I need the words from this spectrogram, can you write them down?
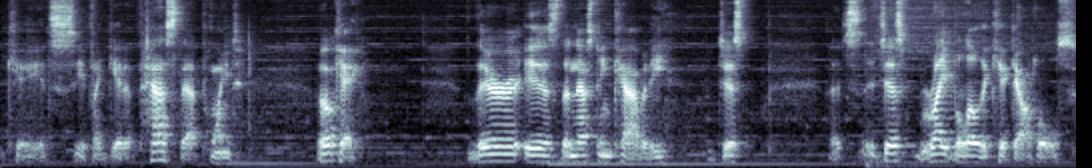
Okay, let's see if I get it past that point. Okay, there is the nesting cavity. Just it's just right below the kick out holes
